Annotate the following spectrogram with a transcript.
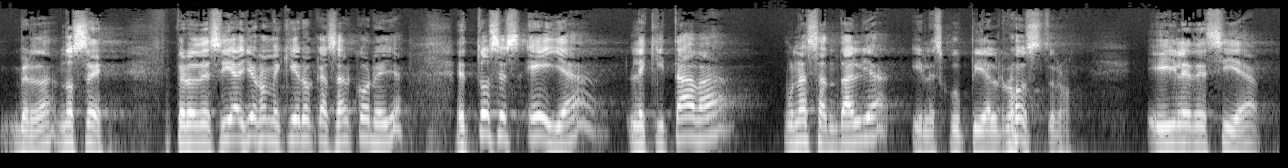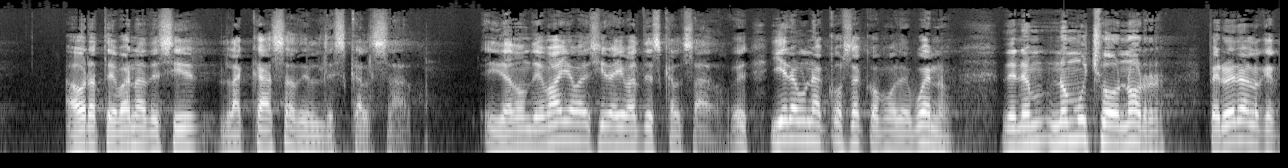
¿verdad? No sé, pero decía, yo no me quiero casar con ella. Entonces ella le quitaba una sandalia y le escupía el rostro. Y le decía, ahora te van a decir la casa del descalzado. Y a donde vaya va a decir, ahí va el descalzado. Y era una cosa como de, bueno, de no, mucho honor, pero era lo que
